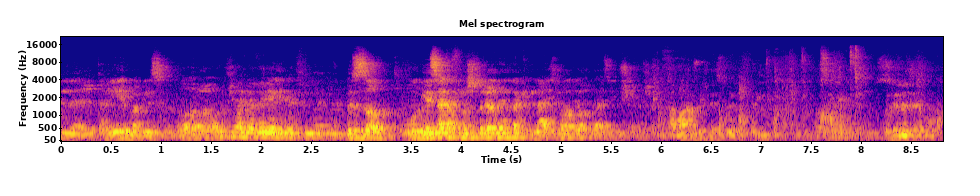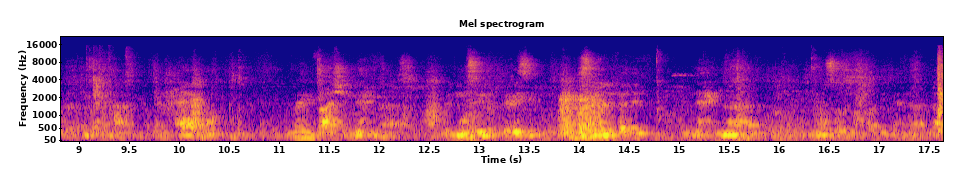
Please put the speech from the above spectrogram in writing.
التغيير مجلس الاداره ومش عارف إيه. بالظبط. وجه ساعتها في قال لك اللي عايز يقعد يقعد عايز يمشي يمشي. طبعا بالنسبة للفريق كلنا زي ما قلت لك إحنا بنحاول. ما ينفعش إن إحنا بالموسم الكارثي السنة اللي فاتت إن إحنا نوصل للمرحلة دي. إن إحنا لا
